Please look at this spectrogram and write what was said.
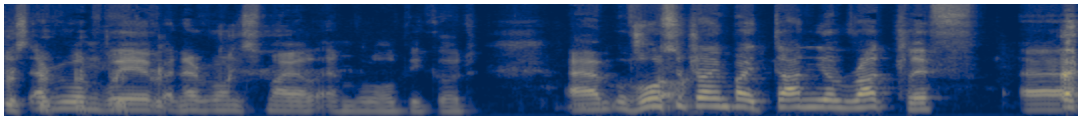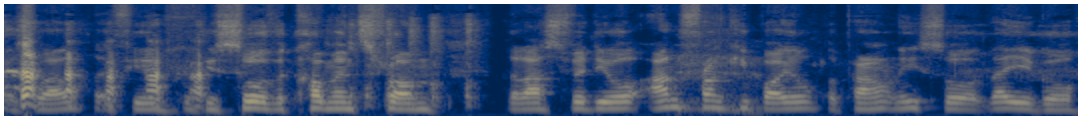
just everyone wave and everyone smile and we'll all be good. Um, we've also joined by Daniel Radcliffe uh, as well. if you if you saw the comments from the last video, and Frankie Boyle apparently. So there you go.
